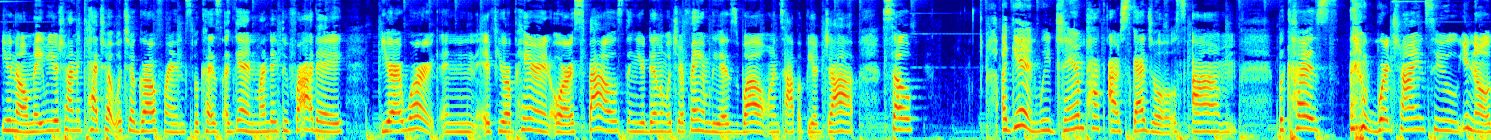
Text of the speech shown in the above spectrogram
you know, maybe you're trying to catch up with your girlfriends because, again, Monday through Friday, you're at work and if you're a parent or a spouse then you're dealing with your family as well on top of your job so again, we jam pack our schedules um, because we're trying to, you know,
